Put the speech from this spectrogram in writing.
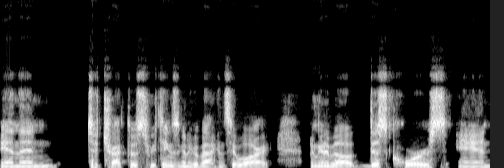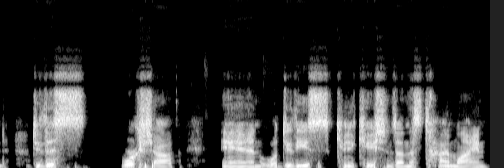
And then to track those three things, I'm going to go back and say, well, all right, I'm going to build this course and do this workshop and we'll do these communications on this timeline.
